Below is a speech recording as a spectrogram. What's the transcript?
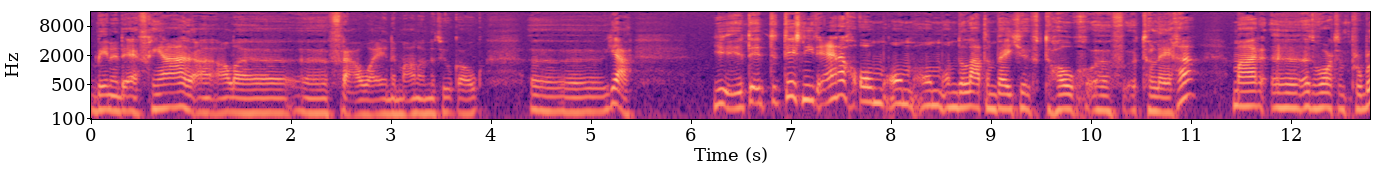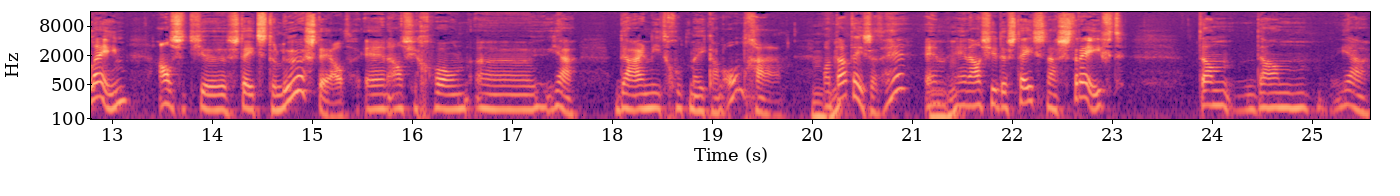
binnen de FGA, alle eh, vrouwen en de mannen natuurlijk ook. eh, ja, het, is niet erg om, om, om, om de lat een beetje te hoog eh, te leggen. Maar het wordt een probleem als het je steeds teleurstelt. En als je gewoon ja, daar niet goed mee kan omgaan. Want Mhm. dat is het, hè? En, Mhm. en als je er steeds naar streeft, dan, dan ja.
